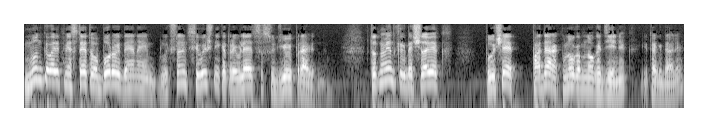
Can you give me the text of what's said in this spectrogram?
Но он говорит вместо этого Бору и Даэнаим, благословен Всевышний, который является судьей праведным. В тот момент, когда человек получает подарок много-много денег и так далее.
